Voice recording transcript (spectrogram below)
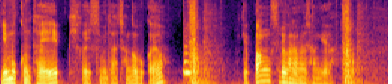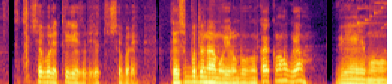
리모컨 타입 키가 있습니다. 잠가 볼까요? 이렇게 빵 소리가 나면 잠겨요. 쉐보레 특유의 소리죠. 쉐보레. 대시보드나 뭐 이런 부분 깔끔하고요. 위에 뭐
